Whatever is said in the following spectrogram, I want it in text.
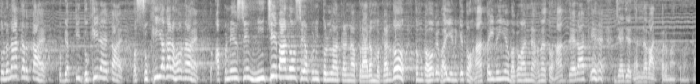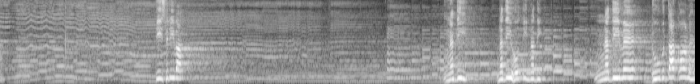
तुलना करता है तो व्यक्ति दुखी रहता है, और सुखी अगर होना है तो अपने से नीचे वालों से अपनी तुलना करना प्रारंभ कर दो। तुम कहोगे, भाई, इनके तो हाथ ही नहीं है, भगवान ने हमें तो हाथ दे रखे हैं। जय जय धन्यवाद परमात्मा का। तीसरी बात नदी नदी होती नदी। नदी में डूबता कौन है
